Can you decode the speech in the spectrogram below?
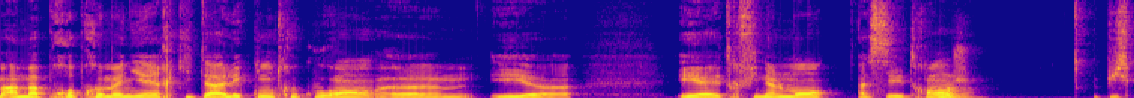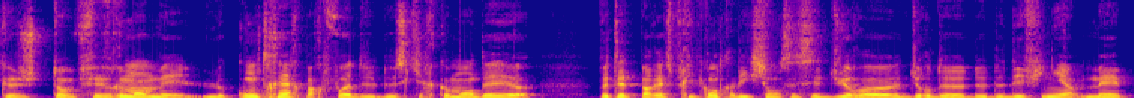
à ma propre manière, quitte à aller contre courant euh, et euh, et à être finalement assez étrange, puisque je fais vraiment mais le contraire parfois de, ce qui est recommandé, euh, peut-être par esprit de contradiction, ça c'est dur euh, dur de définir, mais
